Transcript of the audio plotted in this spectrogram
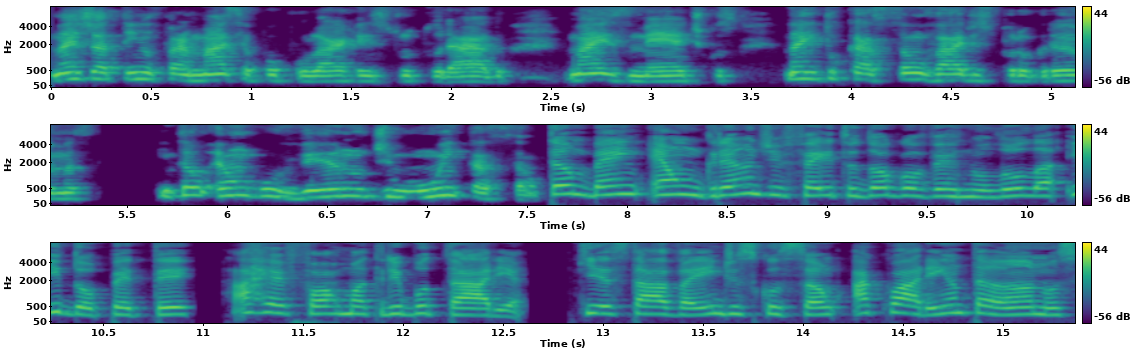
mas já tem o Farmácia Popular reestruturado, mais médicos, na educação vários programas. Então, é um governo de muita ação. Também é um grande feito do governo Lula e do PT a reforma tributária, que estava em discussão há 40 anos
